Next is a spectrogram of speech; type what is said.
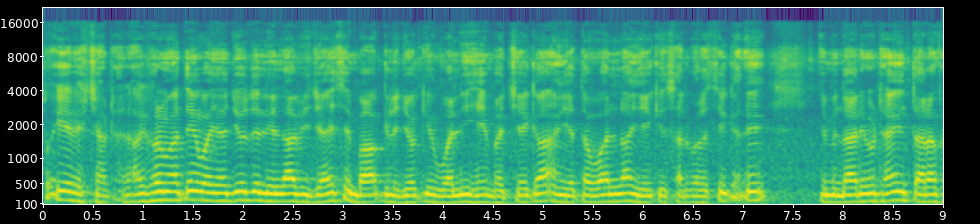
تو یہ چارٹر آگے فرماتے ہیں وہ یجوز اللہ بھی جائز سے باپ کے لیے جو کہ ولی ہے بچے کا۔ یہ تو اللہ یہ کہ سرپرستی کریں، ذمہ داری اٹھائیں، طرف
